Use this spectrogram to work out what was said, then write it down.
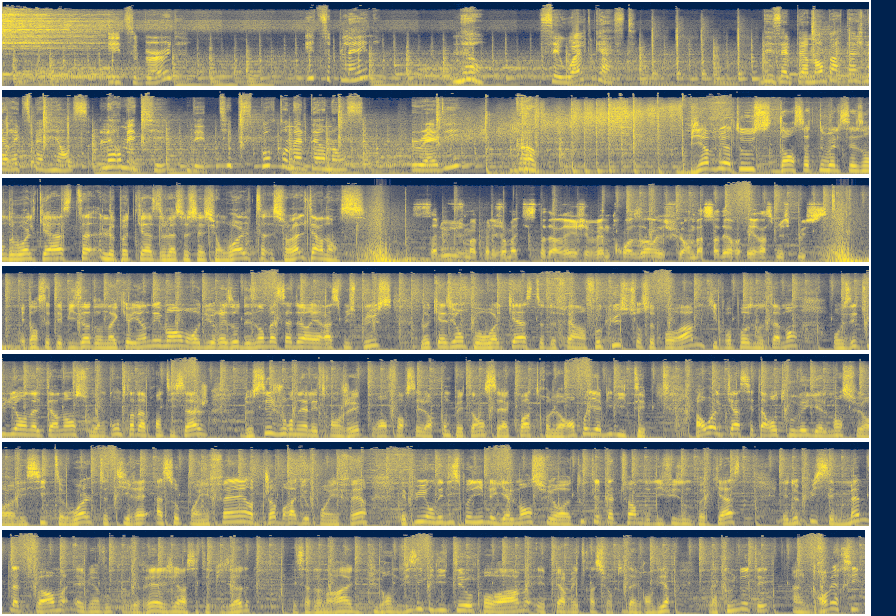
It's a bird? It's a plane? No, c'est Wildcast. Des alternants partagent leur expérience, leur métier, des tips pour ton alternance. Ready? Go! Bienvenue à tous dans cette nouvelle saison de Wildcast, le podcast de l'association Walt sur l'alternance. Salut, je m'appelle Jean-Baptiste Daré, j'ai 23 ans et je suis ambassadeur Erasmus. Et dans cet épisode, on accueille un des membres du réseau des ambassadeurs Erasmus, l'occasion pour Wildcast de faire un focus sur ce programme qui propose notamment aux étudiants en alternance ou en contrat d'apprentissage de séjourner à l'étranger pour renforcer leurs compétences et accroître leur employabilité. Alors Wildcast est à retrouver également sur les sites walt-asso.fr, jobradio.fr et puis on est disponible également sur toutes les plateformes de diffusion de podcasts et depuis ces mêmes plateformes, eh bien vous pouvez réagir à cet épisode et ça donnera une plus grande visibilité au programme et permettra surtout d'agrandir la communauté. Un grand merci.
